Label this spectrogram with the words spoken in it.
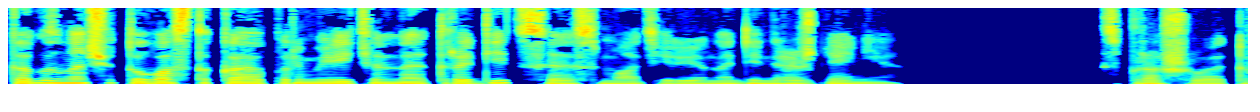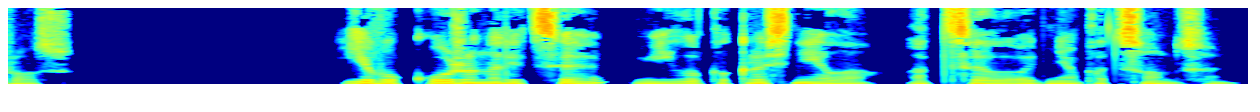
Так значит, у вас такая примирительная традиция с матерью на день рождения? Спрашивает Рос. Его кожа на лице мило покраснела от целого дня под солнцем,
